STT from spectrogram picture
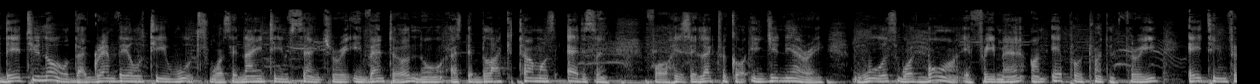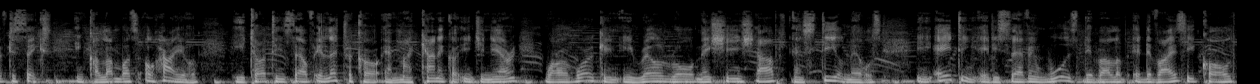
Did you know that Granville T. Woods was a 19th century inventor known as the Black Thomas Edison for his electrical engineering? Woods was born a free man on April 23, 1856 in Columbus, Ohio. He taught himself electrical and mechanical engineering while working in railroad machine shops and steel mills. In 1887, Woods developed a device he called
